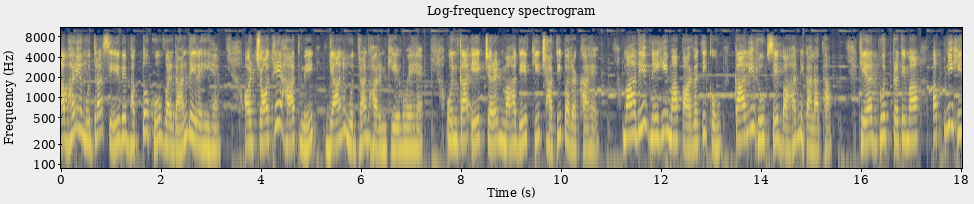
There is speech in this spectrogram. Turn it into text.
अभय मुद्रा से वे भक्तों को वरदान दे रही हैं और चौथे हाथ में ज्ञान मुद्रा धारण किए हुए हैं। उनका एक चरण महादेव की छाती पर रखा है। महादेव ने ही माँ पार्वती को काली रूप से बाहर निकाला था। ये अद्भुत प्रतिमा अपनी ही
